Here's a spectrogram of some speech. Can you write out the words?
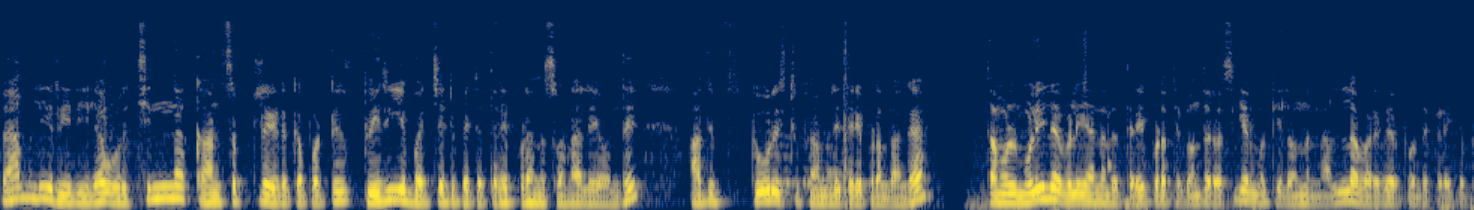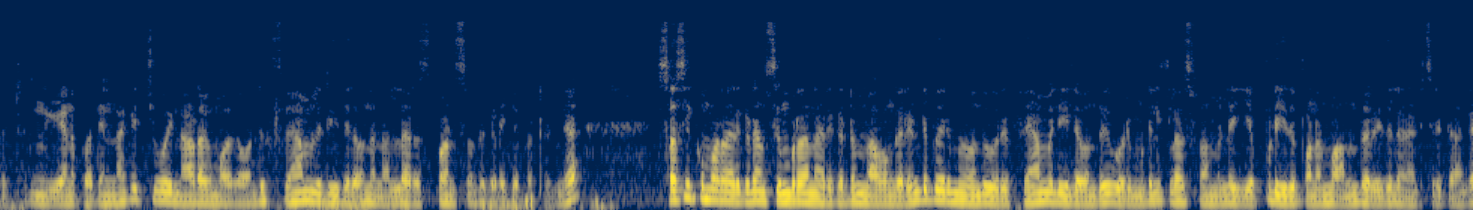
ஃபேமிலி ரீதியில் ஒரு சின்ன கான்செப்டில் எடுக்கப்பட்டு பெரிய பட்ஜெட் பெற்ற திரைப்படம்னு சொன்னாலே வந்து அது டூரிஸ்ட் ஃபேமிலி திரைப்படம் தாங்க. தமிழ் மொழியில் வெளியான அந்த திரைப்படத்துக்கு வந்து ரசிகர் மத்தியில் வந்து நல்ல வரவேற்பு வந்து கிடைக்கப்பட்டிருக்குங்க. ஏன்னு பார்த்தீங்கன்னா நகைச்சுவை நாடகமாக வந்து ஃபேமிலி ரீதியில் வந்து நல்ல ரெஸ்பான்ஸ் வந்து கிடைக்கப்பட்டிருக்குங்க. சசிகுமாராக இருக்கட்டும் சிம்ரானாக இருக்கட்டும் அவங்க ரெண்டு பேருமே வந்து ஒரு ஃபேமிலியில் வந்து ஒரு மிடில் கிளாஸ் ஃபேமிலியில் எப்படி இது பண்ணணுமோ அந்த இதில் நடிச்சிருக்காங்க.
